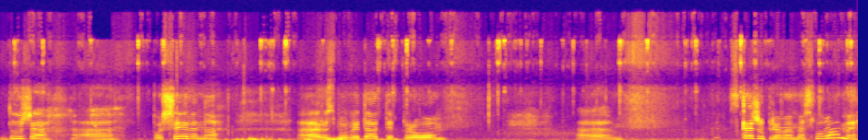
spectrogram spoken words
дуже е, поширено е, розповідати про, е, скажу прямими словами,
